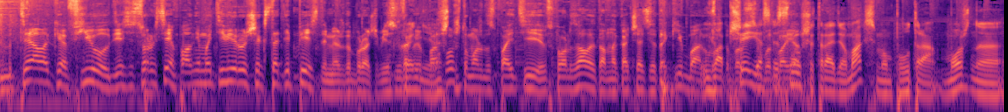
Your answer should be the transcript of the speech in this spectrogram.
Metallica Fuel 1047, вполне мотивирующая, кстати, песня, между прочим. Если такой Конечно. послушать, то можно пойти в спортзал и там накачать себе такие банки. Вообще, если слушать радио максимум по утрам, можно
